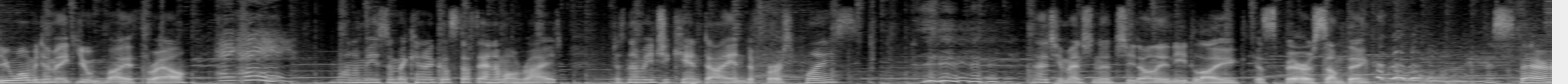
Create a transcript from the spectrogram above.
Do you want me to make you my thrall? hey, hey. Monomi is a mechanical stuffed animal, right? Doesn't that mean she can't die in the first place? now that you mention it, she'd only need like a spare or something. A spare?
